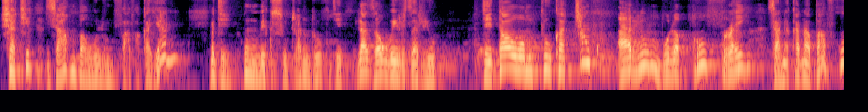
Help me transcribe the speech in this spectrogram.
Satria zaho mba olo mivavaka ihany de omeko sodrano rovy de lazao hoe ry zareo de tao am tokatranoko ary io mbola porofo ray zanak' anabaviko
